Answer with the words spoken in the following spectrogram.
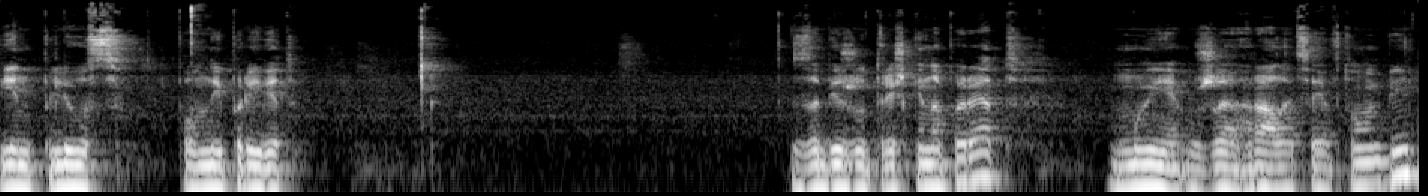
Twin Plus повний привід. Забіжу трішки наперед. Ми вже грали цей автомобіль.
